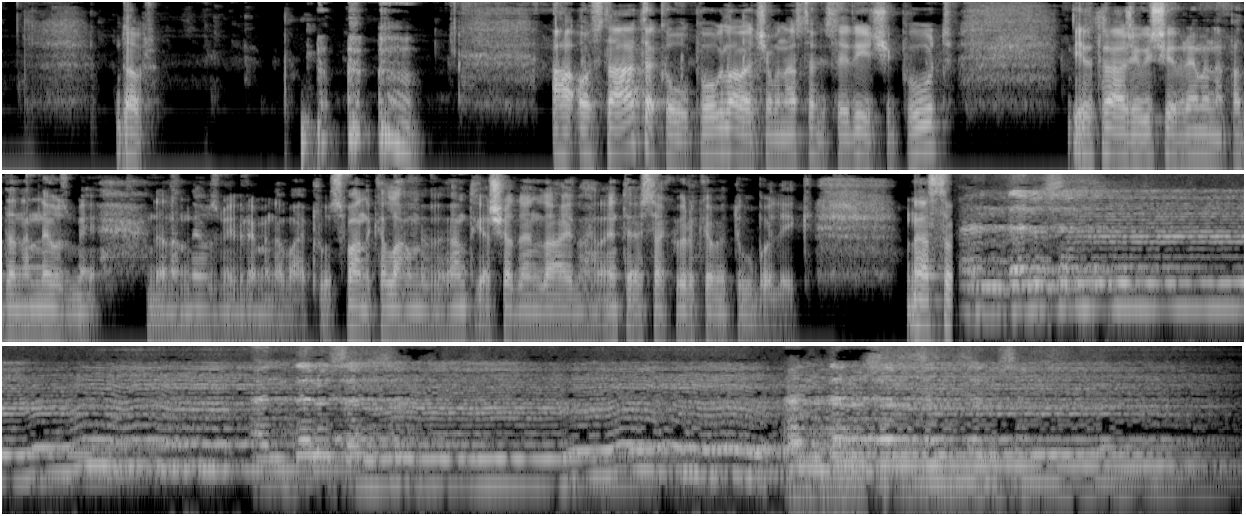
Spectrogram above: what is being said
Dobro. A ostatak ovog poglava ćemo nastaviti sljedeći put jer traži više vremena pa da nam ne uzme da nam ne uzme vremena ovaj put. Svanak Allahumma wa bihamdika ashhadu an la ilaha illa anta astaghfiruka wa atubu ilaik. Andalusam Andalusam Andalusam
